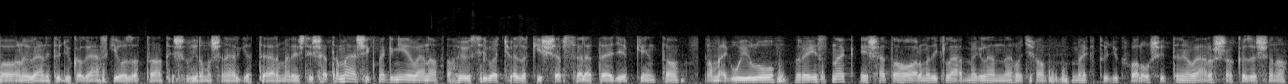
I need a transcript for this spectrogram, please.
növelni tudjuk a gázkihozatalat és a villamosenergia termelést. És hát a másik meg nyilván a, a hőszivattyú, ez a kisebb szelete egyébként a, a megújuló résznek, és hát a harmadik láb meg lenne, hogyha meg tudjuk valósítani a várossal közösen a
